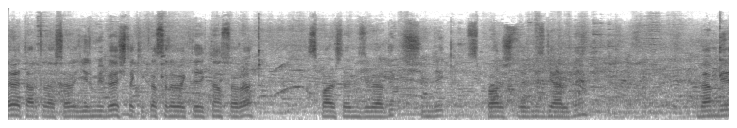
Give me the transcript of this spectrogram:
Evet arkadaşlar 25 dakika sıra bekledikten sonra siparişlerimizi verdik. Şimdi siparişlerimiz geldi. Ben bir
